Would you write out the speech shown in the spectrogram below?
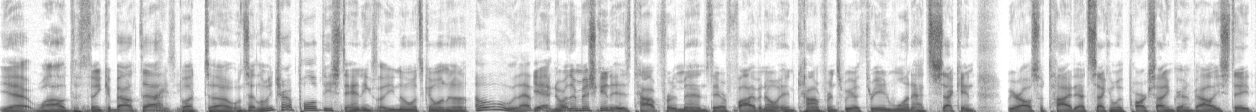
Yeah, wild to think about that. Crazy. But uh, one second, let me try to pull up these standings, let you know what's going on. Oh, that Yeah, Northern Michigan is top for the men's. They are five and zero in conference. We are three and one at second. We are also tied at second with Parkside and Grand Valley State.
